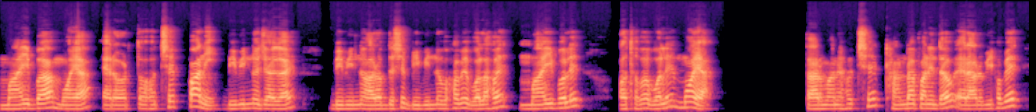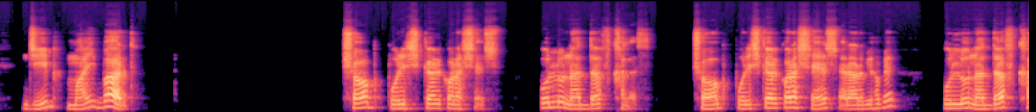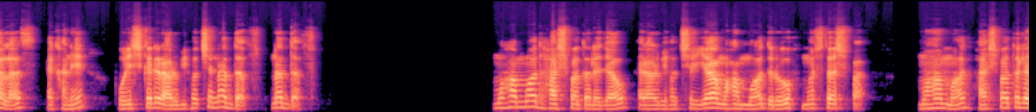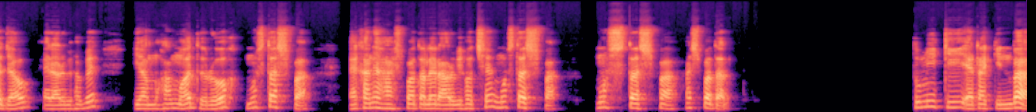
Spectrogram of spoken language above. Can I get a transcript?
মাই বা ময়া, এর অর্থ হচ্ছে পানি। বিভিন্ন জায়গায়, বিভিন্ন আরব দেশে বিভিন্নভাবে বলা হয় মাই বলে অথবা বলে ময়া। তার মানে হচ্ছে ঠান্ডা পানি দাও, এর আরবি হবে জিব, মাই বার্থ সব পরিষ্কার করা শেষ। কুল্লু নাদ্দাফ খালাস। সব পরিষ্কার করা শেষ এর আরবি হবে কুল্লু নাদ্দাফ খালাস। এখানে পরিষ্কারের আরবি হচ্ছে নাদ্দাফ নাদ্দাফ। মোহাম্মদ হাসপাতালে যাও এর আরবি হচ্ছে ইয়া মোহাম্মদ রুহ মুস্তাশফা। মোহাম্মদ হাসপাতালে যাও এর আরবি হবে ইয়া মুহাম্মদ রোহ মুস্তাশফা। এখানে হাসপাতালের আরবি হচ্ছে মুস্তাশফা। মুস্তাশফা হাসপাতাল। তুমি কি এটা কিনবা?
